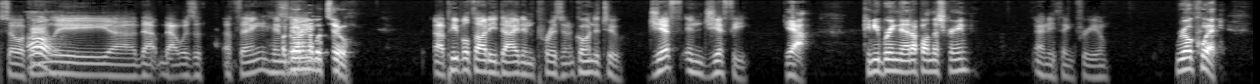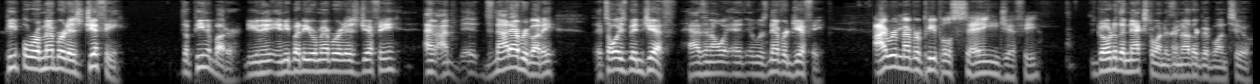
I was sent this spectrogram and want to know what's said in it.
So apparently uh, that that was a, a thing. Him go to number two. uh, people thought he died in prison. Going to two. Jif and Jiffy. Yeah. Can you bring that up on the screen Anything for you? real quick? People remember it as Jiffy, the peanut butter. Do you anybody remember it as Jiffy? And I, it's not everybody. It's always been Jif. Hasn't always. It was never Jiffy. I remember people saying Jiffy. Go to the next one is another good one too.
